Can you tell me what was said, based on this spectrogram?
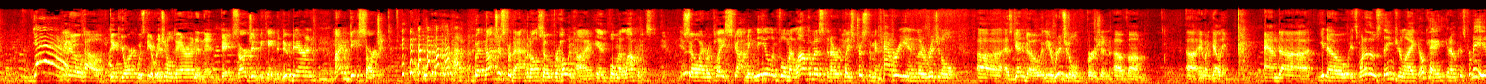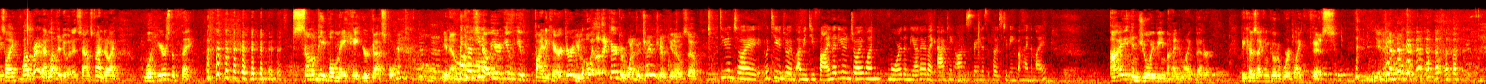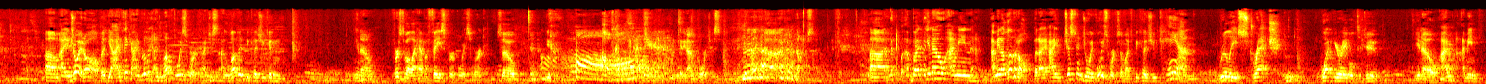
Yeah. You know how Dick York was the original Darrin and then Dick Sargent became the new Darrin? I'm Dick Sargent. But not just for that, but also for Hohenheim in Full Metal Alchemist. So I replaced Scott McNeil in Full Metal Alchemist, and I replaced Tristan MacAvery in the original uh, as Gendo in the original version of um, uh, Evangelion. And, uh, you know, it's one of those things you're like, okay, you know, because for me, it's like, well, great, I'd love to do it. It sounds fine. They're like, well, here's the thing. Some people may hate your guts for it. You know, because, you know, you you, you find a character and you, oh, I love that character. Why did they change him? You know, so. Do you enjoy? What do you enjoy? I mean, do you find that you enjoy one more than the other, like acting on screen as opposed to being behind the mic? I enjoy being behind the mic better because I can go to work like this. um, I enjoy it all, but yeah, I think I really I love voice work. I just I love it because you can, you know. First of all, I have a face for voice work, so. You, oh come on! I'm kidding. I'm kidding. I'm gorgeous. Uh, no, I'm just. I'm. Uh, no, but you know, I mean, I mean, I love it all, but I, I just enjoy voice work so much because you can really stretch what you're able to do. You know, I'm, I mean,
